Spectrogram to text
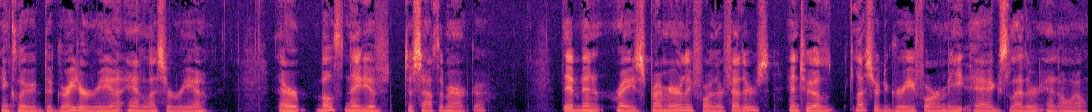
include the greater rhea and lesser rhea. They're both native to South America. They have been raised primarily for their feathers and to a lesser degree for meat, eggs, leather, and oil.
